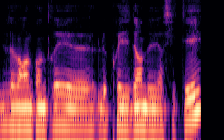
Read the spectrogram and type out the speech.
Nous avons rencontré euh, le président de l'université,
